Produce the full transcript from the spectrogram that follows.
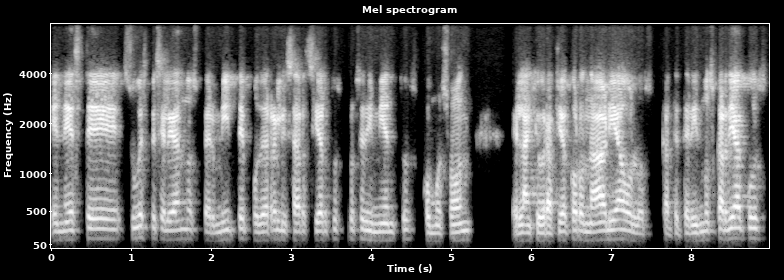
En este subespecialidad nos permite poder realizar ciertos procedimientos como son la angiografía coronaria o los cateterismos cardíacos,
